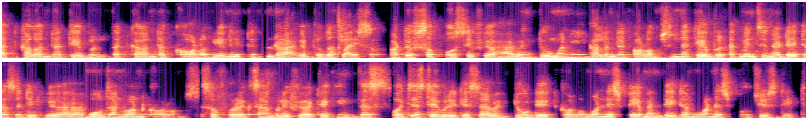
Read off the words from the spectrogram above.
that calendar table, that calendar column, you need to drag it to the slicer. But if suppose if you're having too many calendar columns in a table, that means in a data set, if you have more than one columns. So for example, if you are taking this purchase table, it is having two date column. One is payment date and one is purchase date.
